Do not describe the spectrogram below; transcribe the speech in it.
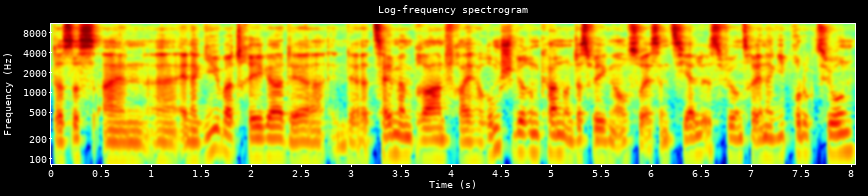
Das ist ein äh, Energieüberträger, der in der Zellmembran frei herumschwirren kann und deswegen auch so essentiell ist für unsere Energieproduktion.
